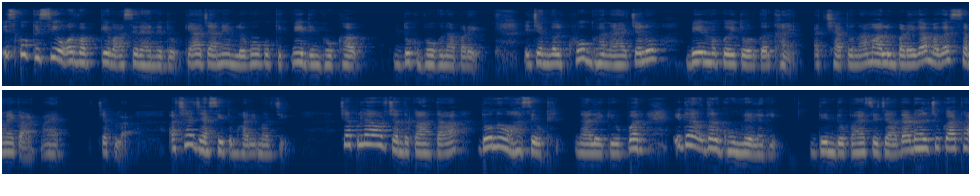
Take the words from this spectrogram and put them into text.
इसको किसी और वक्त के वास्ते रहने दो। क्या जाने हम लोगों को कितने दिन भूखा, दुख भोगना पड़े। ये जंगल खूब घना है, चलो बेर मकोई तोड़कर खाएँ। अच्छा तो ना मालूम पड़ेगा, मगर समय काटना है। चपला अच्छा जैसी तुम्हारी मर्ज़ी। चपला और चंद्रकांता दोनों वहाँ से उठी, नाले के ऊपर इधर उधर घूमने लगी। दिन दोपहर से ज़्यादा ढल चुका था।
